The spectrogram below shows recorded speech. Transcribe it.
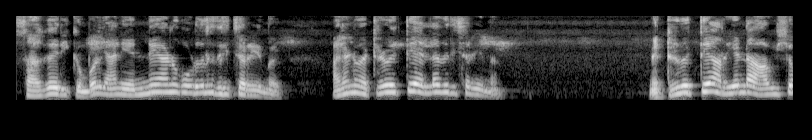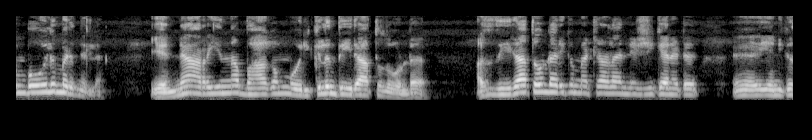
സഹകരിക്കുമ്പോൾ ഞാൻ എന്നെയാണ് കൂടുതൽ തിരിച്ചറിയുന്നത്. അല്ലാണ്ട് മറ്റൊരു വ്യക്തിയെ അല്ല തിരിച്ചറിയുന്നത്. മറ്റൊരു വ്യക്തിയെ അറിയേണ്ട ആവശ്യം പോലും വരുന്നില്ല. എന്നെ അറിയുന്ന ഭാഗം ഒരിക്കലും തീരാത്തതുകൊണ്ട് അത് തീരാത്തതുകൊണ്ടായിരിക്കും മറ്റൊരാളെ അന്വേഷിക്കാനായിട്ട് എനിക്ക്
